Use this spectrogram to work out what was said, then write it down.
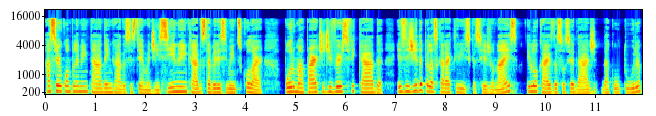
a ser complementada em cada sistema de ensino e em cada estabelecimento escolar, por uma parte diversificada, exigida pelas características regionais e locais da sociedade, da cultura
